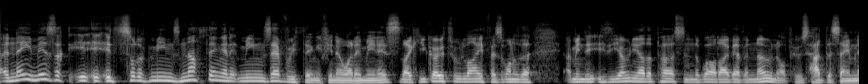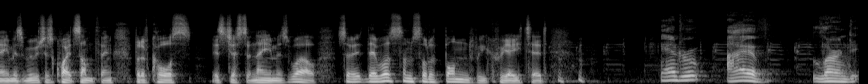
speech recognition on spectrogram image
a name is like it, it sort of means nothing and it means everything, if you know what I mean. It's like you go through life as one of the. I mean, he's the only other person in the world I've ever known of who's had the same name as me, which is quite something. But of course, it's just a name as well. So it, there was some sort of bond we created. Andrew, I have learned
